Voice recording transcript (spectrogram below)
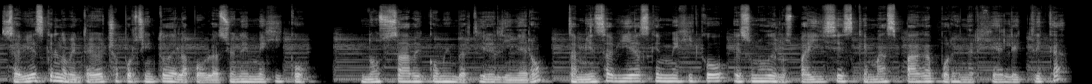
¿Sabías que el 98% de la población en México no sabe cómo invertir el dinero? ¿También sabías que México es uno de los países que más paga por energía eléctrica?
